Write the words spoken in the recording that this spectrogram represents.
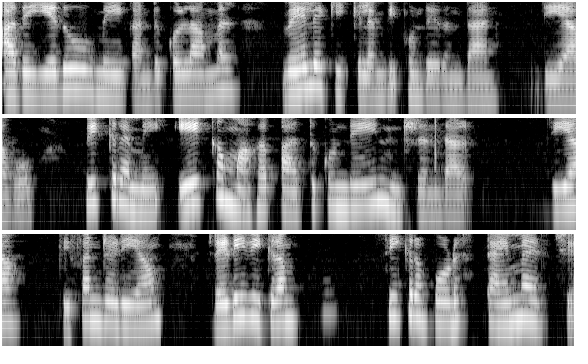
அதை எதுவுமே கண்டு கொள்ளாமல் வேலைக்கு கிளம்பி கொண்டிருந்தான். தியாவோ விக்ரமை ஏக்கமாக பார்த்து கொண்டே நின்றிருந்தாள். தியா டிஃபன் ரெடியாம். ரெடி விக்ரம். சீக்கிரம் போடு. டைம் ஆயிடுச்சு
